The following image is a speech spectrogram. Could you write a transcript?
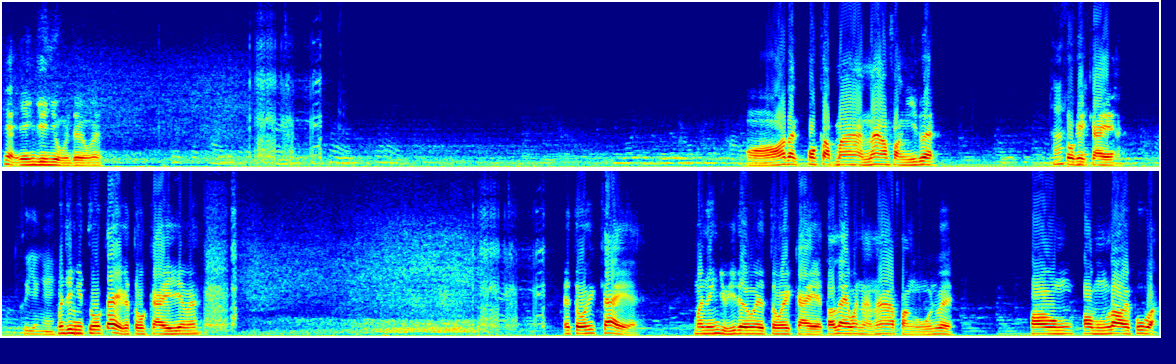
เนี่ยยังยืนอยู่เหมือนเดิมเว้ยอ๋อ แต่พอกลับมาหันหน้าฝั่งนี้ด้วย ฮะตัวไกลๆอะ คือยังไง มันจะมีตัวใกล้กับตัวไกลใช่ไหมไอตัวใกล้ๆอะ มันยังอยู่ที่เดิมเลยตัวไกลๆอะตอนแรกมันหันหน้าฝั่งนู้นเว้ยพอมึงพอมึงล่อไปปุ๊บอะ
